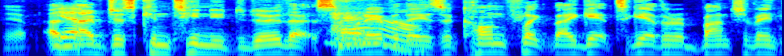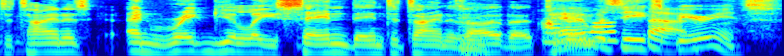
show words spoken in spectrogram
Yep. and Yep. they've just continued to do that. So whenever there's a conflict, they get together a bunch of entertainers and regularly send entertainers over. I How was the experience?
